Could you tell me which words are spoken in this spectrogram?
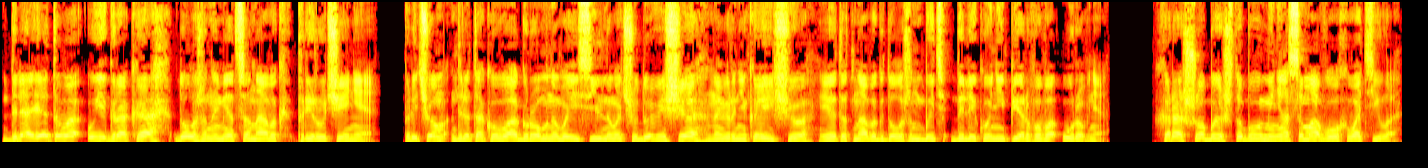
«Для этого у игрока должен иметься навык приручения. Причем для такого огромного и сильного чудовища наверняка еще и этот навык должен быть далеко не первого уровня. Хорошо бы, чтобы у меня самого хватило.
